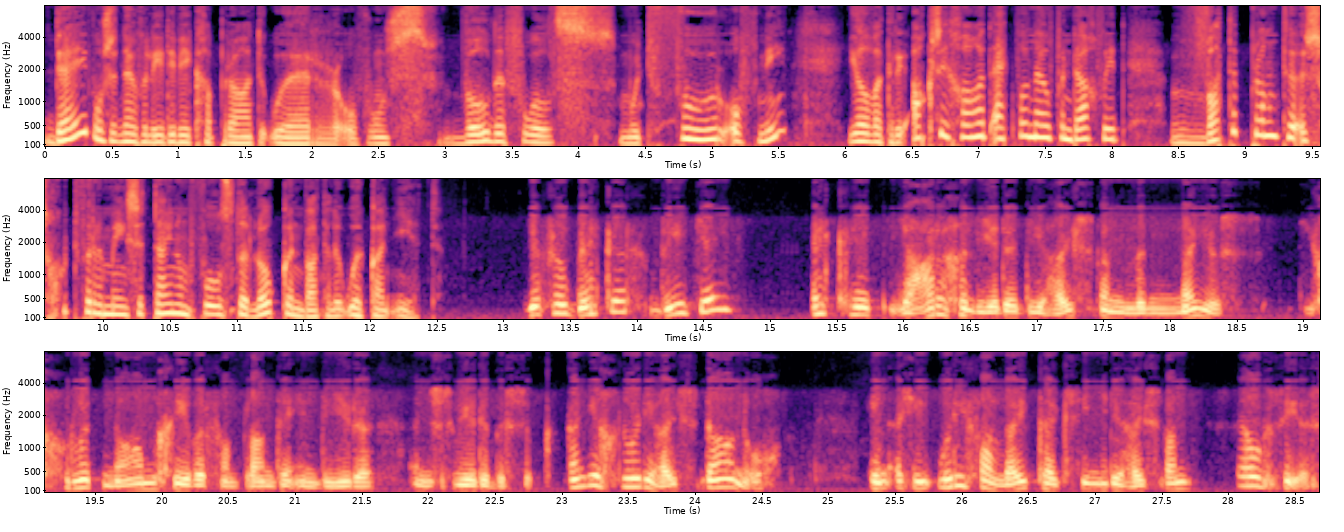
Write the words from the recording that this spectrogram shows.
Dave, ons het nou verlede week gepraat oor of ons wilde voëls moet voer of nie. Heel wat reaksie gehad. Ek wil nou vandag weet watter plante is goed vir 'n mens se tuin om voëls te lok en wat hulle ook kan eet. Juffrou Becker, weet jy, ek het jare gelede die huis van Linnaeus, die groot naamgewer van plante en diere in Swede besoek. Kan jy glo die huis staan nog? En as jy oor die vallei kyk, sien jy die huis van Celsius,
